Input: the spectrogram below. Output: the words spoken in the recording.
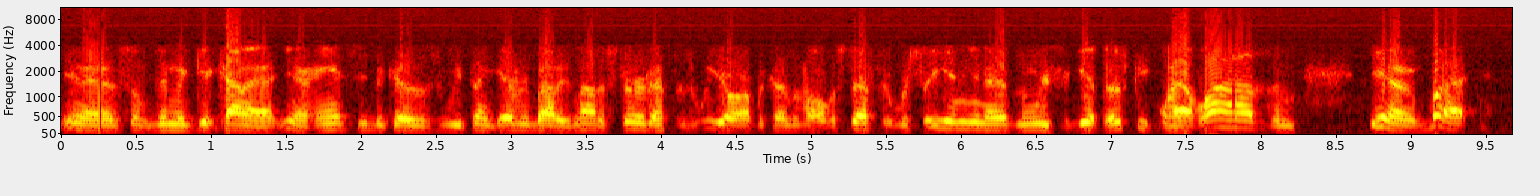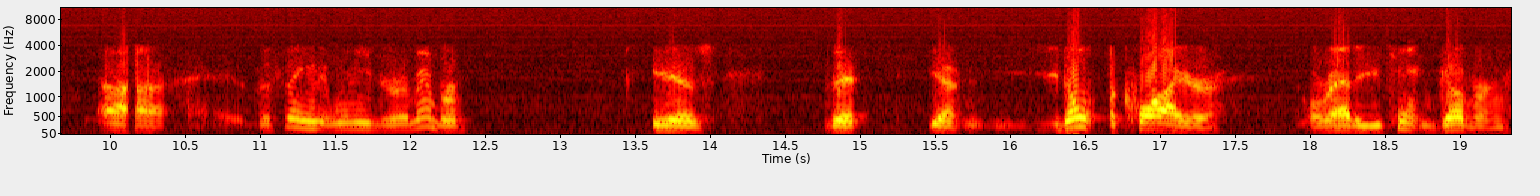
you know, so then we get kind of you know antsy because we think everybody's not as stirred up as we are because of all the stuff that we're seeing. You know, then we forget those people have lives, and you know, but uh, the thing that we need to remember is that you know, you don't acquire, or rather, you can't govern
